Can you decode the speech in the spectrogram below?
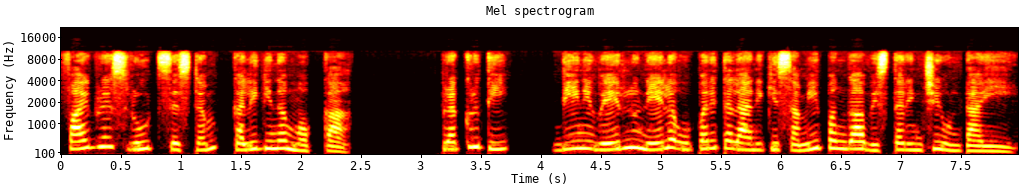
fibrous root system కలిగిన మొక్క. ప్రకృతి దీని వేర్లు నేల ఉపరితలానికి సమీపంగా విస్తరించి ఉంటాయి.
